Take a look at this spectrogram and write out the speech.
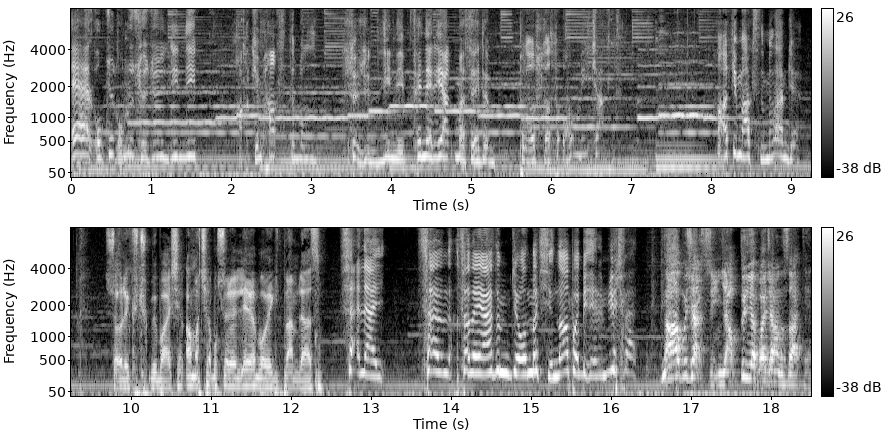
Eğer o gün onun sözünü dinleyip hakim Huxtable'ın sözünü dinleyip feneri yakmasaydım prostat olmayacaktı. Hakim Huxtable amca Söyle küçük bir başır ama çabuk söyle lavaboya gitmem lazım. sen, sen sana yardımcı olmak için ne yapabilirim lütfen? Ne yapacaksın? Yaptın yapacağını zaten.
